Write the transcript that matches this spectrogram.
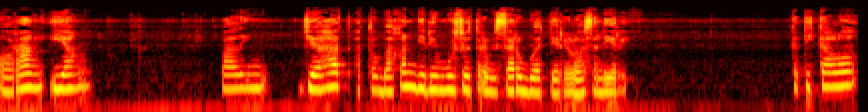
orang yang paling jahat atau bahkan jadi musuh terbesar buat diri lo sendiri. Ketika lo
